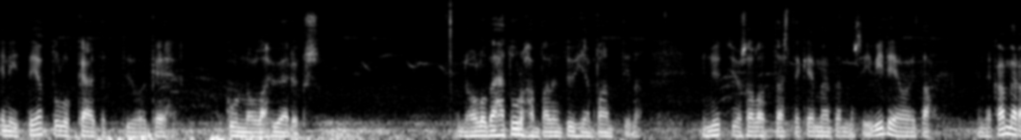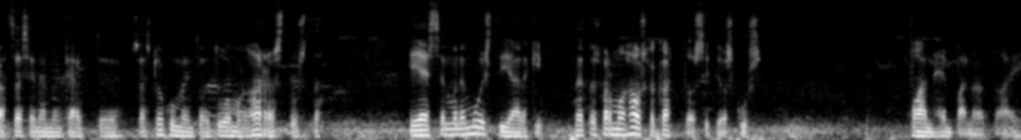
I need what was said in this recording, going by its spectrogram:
Ja niitä ei ole tullut käytettyä oikein kunnolla hyödyksi. Ne on ollut vähän turhan paljon tyhjän panttina. Niin nyt jos aloittaisi tekemään tämmöisiä videoita, niin ne kamerat saisi enemmän käyttöä, saisi dokumentoitua omaa harrastusta. Ja jäisi semmonen muistijälki. Näitä olisi varmaan hauska katsoa sit joskus vanhempana tai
